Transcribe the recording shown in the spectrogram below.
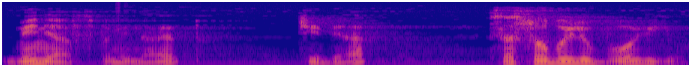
Меня вспоминают? Тебя? С особой любовью.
